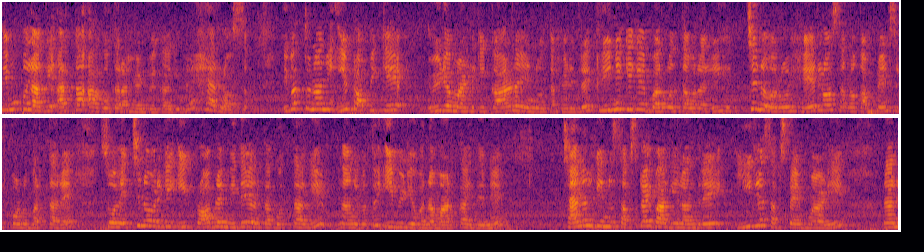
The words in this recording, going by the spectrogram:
ಸಿಂಪಲ್ ಆಗಿ ಅರ್ಥ ಆಗೋ ಥರ ಹೇಳಬೇಕಾಗಿದ್ರೆ ಹೇರ್ ಲಾಸ್ ಇವತ್ತು ನಾನು ಈ ಟಾಪಿಕ್ಗೆ ವಿಡಿಯೋ ಮಾಡಲಿಕ್ಕೆ ಕಾರಣ ಏನು ಅಂತ ಹೇಳಿದ್ರೆ ಕ್ಲಿನಿಕ್ಕಿಗೆ ಬರುವಂಥವರಲ್ಲಿ ಹೆಚ್ಚಿನವರು ಹೇರ್ ಲಾಸ್ ಅನ್ನೋ ಕಂಪ್ಲೇಂಟ್ಸ್ ಇಟ್ಕೊಂಡು ಬರ್ತಾರೆ. ಸೊ ಹೆಚ್ಚಿನವರಿಗೆ ಈ ಪ್ರಾಬ್ಲಮ್ ಇದೆ ಅಂತ ಗೊತ್ತಾಗಿ ನಾನು ಇವತ್ತು ಈ ವಿಡಿಯೋವನ್ನು ಮಾಡ್ತಾ ಇದ್ದೇನೆ. ಚಾನಲ್ಗೆ ಇನ್ನೂ ಸಬ್ಸ್ಕ್ರೈಬ್ ಆಗಿಲ್ಲ ಅಂದರೆ ಈಗಲೇ ಸಬ್ಸ್ಕ್ರೈಬ್ ಮಾಡಿ. ನಾನು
